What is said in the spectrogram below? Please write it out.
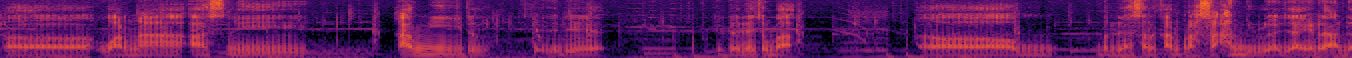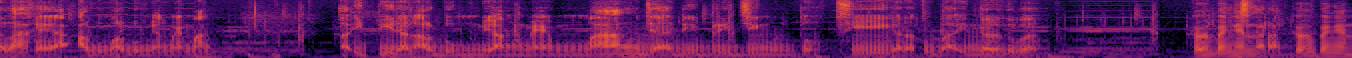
eh, warna asli kami gitu loh. Kayak jadinya ya udah deh coba em, berdasarkan perasaan dulu aja. Akhirnya adalah kayak album-album yang memang eh, EP dan album yang memang jadi bridging untuk si Garatuba ini. Garatuba. Kami pengen Sekarang. kami pengen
